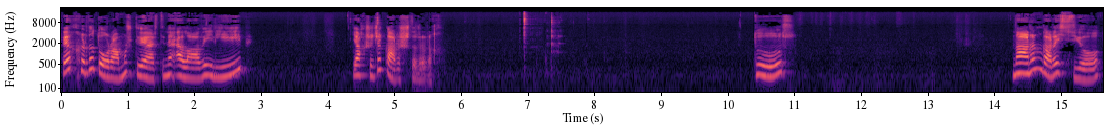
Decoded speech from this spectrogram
Və xırda doğranmış göyərtini əlavə eləyib yaxşıca qarışdırırıq. Narın qara istiot,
